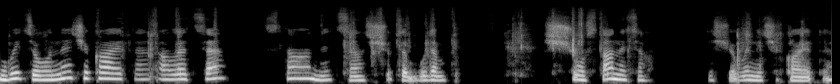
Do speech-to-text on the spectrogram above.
Ви цього не чекаєте, але це станеться. Що це буде? Що станеться? Те, що ви не чекаєте.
